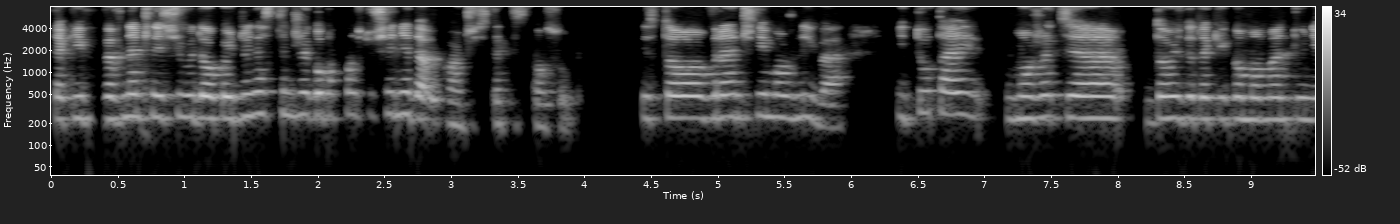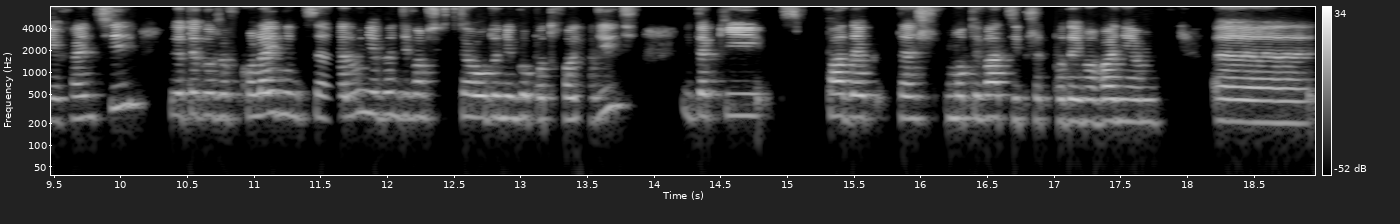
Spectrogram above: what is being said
takiej wewnętrznej siły do ukończenia, z tym, że go po prostu się nie da ukończyć w taki sposób. Jest to wręcz niemożliwe. I tutaj możecie dojść do takiego momentu niechęci, do tego, że w kolejnym celu nie będzie Wam się chciało do niego podchodzić i taki spadek też motywacji przed podejmowaniem, e,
